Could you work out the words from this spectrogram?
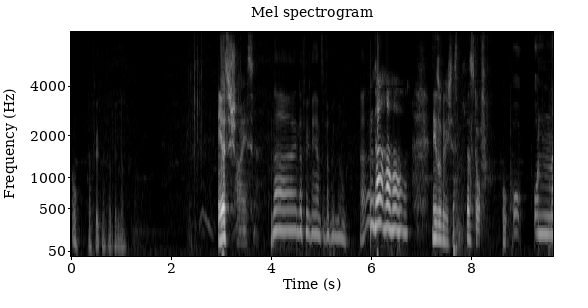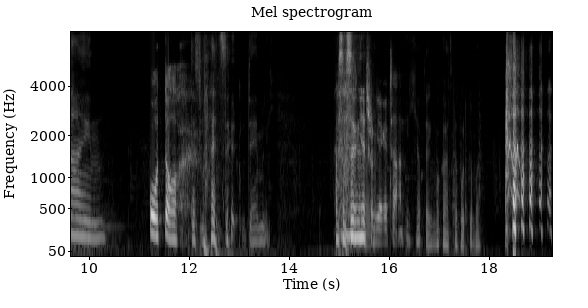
Oh, da fehlt eine Verbindung. Das ist scheiße. Nein, da fehlt eine ganze Verbindung. Ah. Na. Nee, so will ich das nicht. Das ist doof. Oh, oh, oh nein. Oh doch. Das war jetzt selten dämlich. Was hast du denn jetzt schon wieder getan? Ich habe der Bocker hat's kaputt gemacht.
